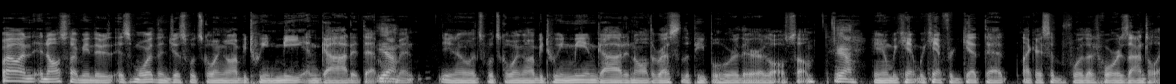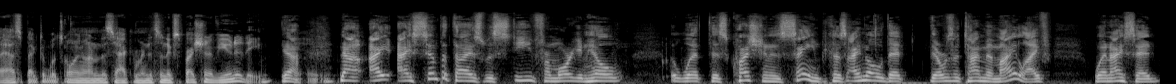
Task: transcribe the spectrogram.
Well, and, and also, I mean, there's it's more than just what's going on between me and God at that yeah. moment. You know, it's what's going on between me and God and all the rest of the people who are there also. Yeah. And we can't we can't forget that. Like I said before, that horizontal aspect of what's going on in the sacrament. It's an expression of unity. Yeah. Now, I I sympathize with Steve from Morgan Hill what this question is saying because I know that there was a time in my life when I said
